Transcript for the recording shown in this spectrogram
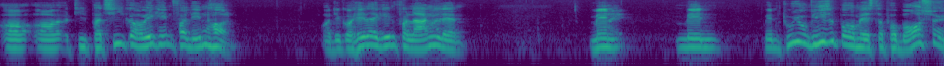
Og, og dit parti går jo ikke ind for Lindholm. Og det går heller ikke ind for Langeland. Men, men, men du er jo viceborgmester på Morsø.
